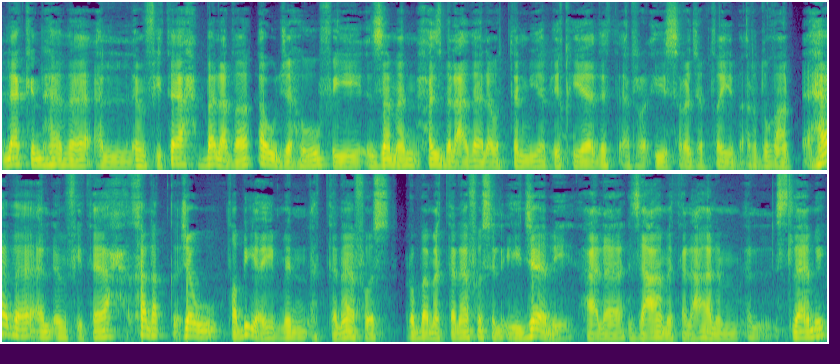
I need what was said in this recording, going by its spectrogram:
لكن هذا الانفتاح بلغ أوجه في زمن حزب العدالة والتنمية بقيادة الرئيس رجب طيب أردوغان. هذا الانفتاح خلق جو طبيعي من التنافس ربما التنافس الإيجابي على زعامة العالم الإسلامي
